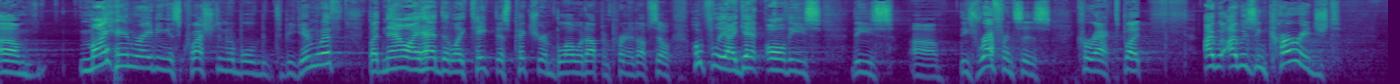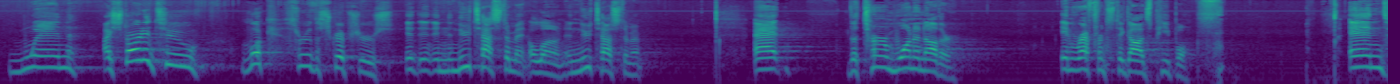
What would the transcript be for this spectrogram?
um, my handwriting is questionable to begin with, but now I had to like take this picture and blow it up and print it up. So hopefully I get all these these, uh, these references correct. But I, w- I was encouraged when I started to look through the scriptures in, in, in the New Testament alone, in New Testament, at the term one another in reference to God's people. And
